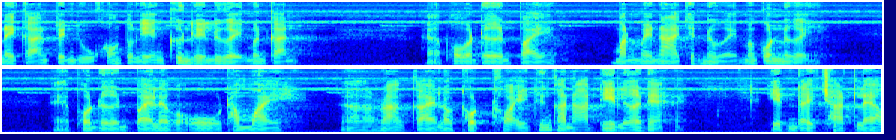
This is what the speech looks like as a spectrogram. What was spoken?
ในการเป็นอยู่ของตนเองขึ้นเรื่อย ๆ เหมือนกันเพราะว่าเดินไปมันไม่น่าจะเหนื่อย มันก็เหนื่อย พอเดินไปแล้วก็โอ้ทำไมร่างกายเราถดถอยถึงขนาดนี้เหรอเนี่ยเห็นได้ชัดแล้ว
